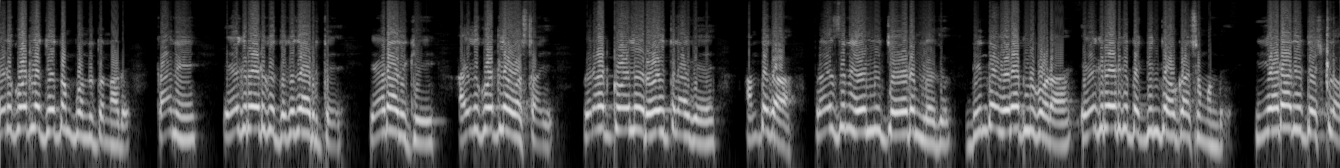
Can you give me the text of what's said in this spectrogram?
ఏడు కోట్ల జీతం పొందుతున్నాడు. కానీ ఏ గ్రేడ్కు దిగజారితే ఏడాదికి ఐదు కోట్లే వస్తాయి. విరాట్ కోహ్లీ రోహిత్ లాగే అంతగా ప్రదర్శన ఏమీ చేయడం లేదు. దీంతో విరాట్ను కూడా ఏ గ్రేడ్కి తగ్గించే అవకాశం ఉంది. ఈ ఏడాది టెస్టులో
